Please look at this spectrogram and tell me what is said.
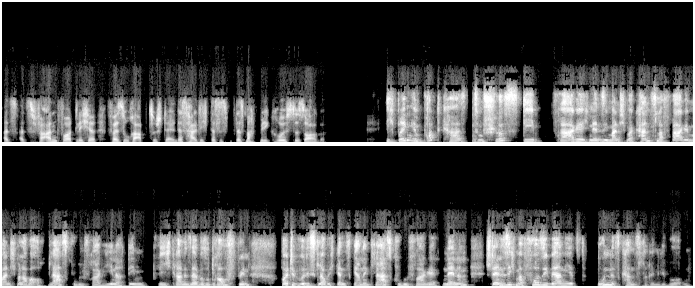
als, als Verantwortliche versuche abzustellen. Das halte ich, das ist, das macht mir die größte Sorge. Ich bringe im Podcast zum Schluss die Frage, ich nenne sie manchmal Kanzlerfrage, manchmal aber auch Glaskugelfrage, je nachdem, wie ich gerade selber so drauf bin. Heute würde ich es, glaube ich, ganz gerne Glaskugelfrage nennen. Stellen Sie sich mal vor, Sie wären jetzt Bundeskanzlerin geworden.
